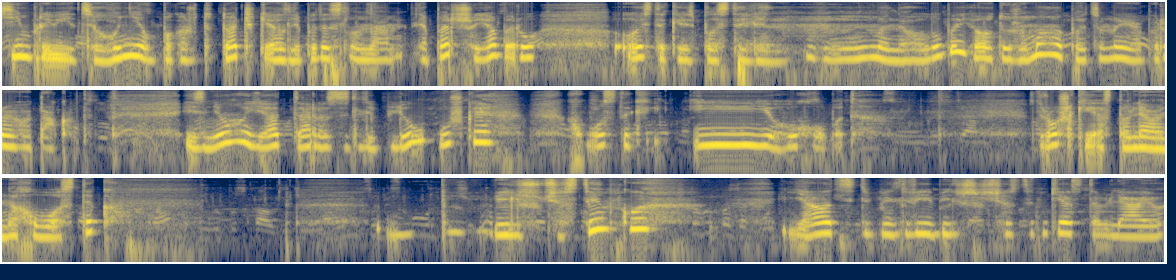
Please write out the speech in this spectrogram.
Усім привіт! Сьогодні я вам покажу точки, як зліпити слона. Для першого я беру ось такий пластилін. У мене голубий, його дуже мало, тому я беру його так от. Із нього я зараз зліплю ушки, хвостик і його хобот. Трошки я ставляю на хвостик. Більшу частинку. Я оці дві більші частинки оставляю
